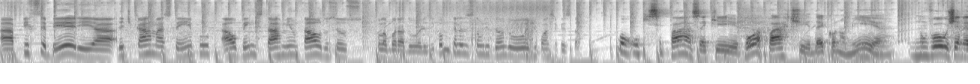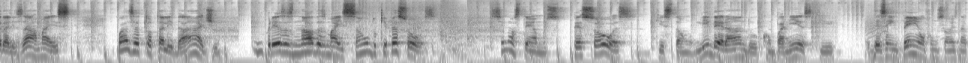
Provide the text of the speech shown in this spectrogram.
a perceber e a dedicar mais tempo ao bem-estar mental dos seus colaboradores. E como que elas estão lidando hoje com essa questão? Bom, o que se passa é que boa parte da economia, não vou generalizar, mas quase a totalidade, empresas nada mais são do que pessoas. Se nós temos pessoas que estão liderando companhias, que desempenham funções na,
